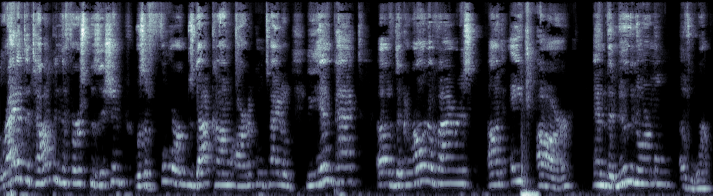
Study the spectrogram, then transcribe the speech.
Right at the top in the first position was a Forbes.com article titled The Impact of the Coronavirus on HR and the New Normal of Work.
